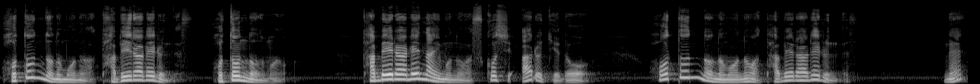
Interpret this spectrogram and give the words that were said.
ほとんどのものは食べられるんです。ほとんどのもの。食べられないものは少しあるけどほとんどのものは食べられるんです。ね？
